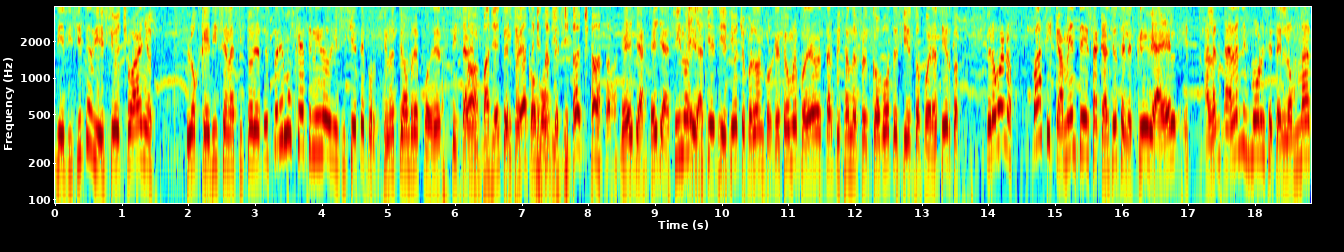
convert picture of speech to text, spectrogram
17 o 18 años. Lo que dicen las historias. Esperemos que haya tenido 17 porque si no este hombre podría pisar No, el, más bien el que frescobote. 18. Ella, ella, sí, no, Ella, 17, sí, sí. 18, perdón, porque este hombre podría estar pisando el fresco bote si esto fuera cierto. Pero bueno, básicamente esa canción se le escribe a él, Alan- Alanis Morissette en lo más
